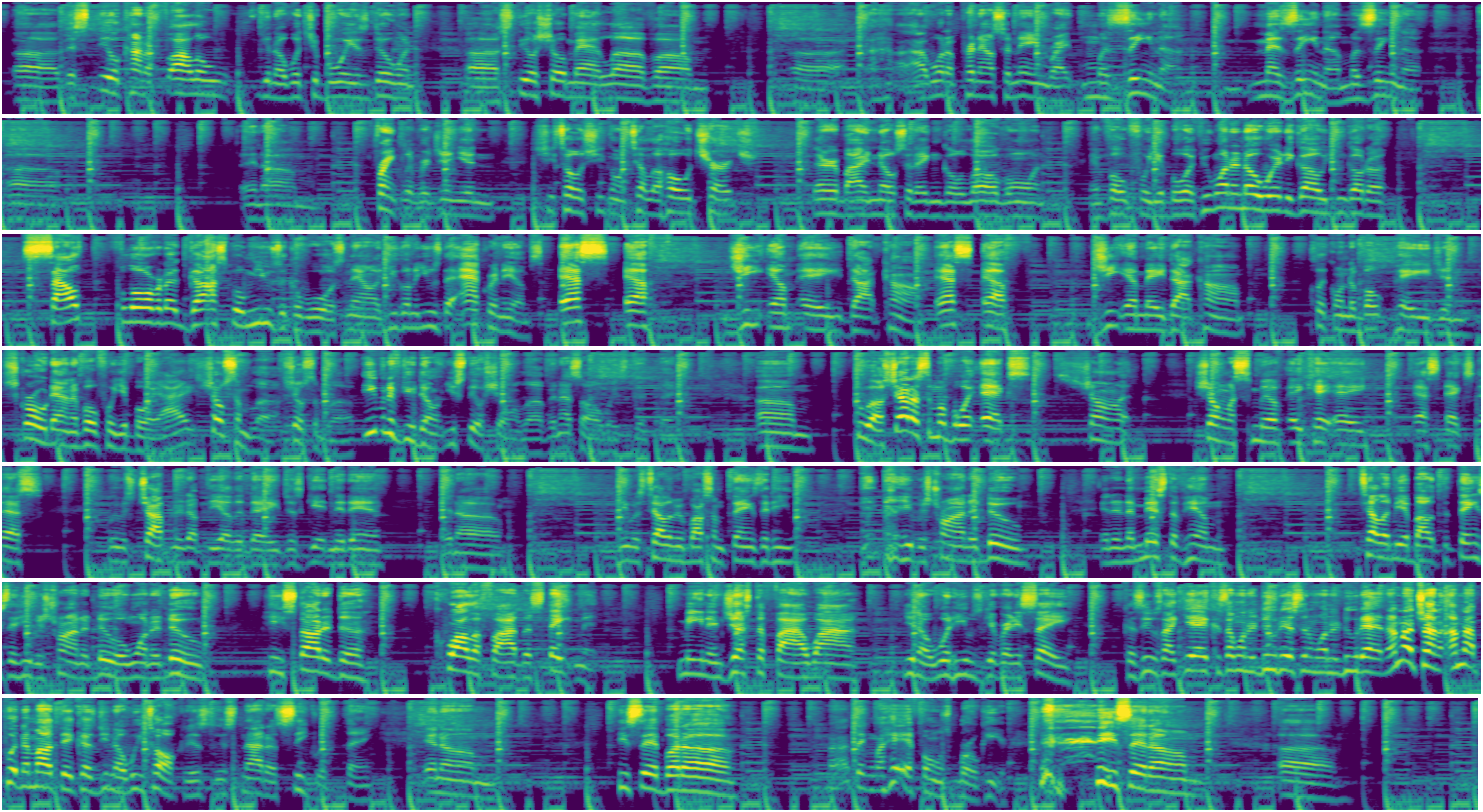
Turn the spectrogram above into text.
uh, that still kind of follow, you know, what your boy is doing. Uh, still show mad love. Um, uh, I, I want to pronounce her name right, Mazina, Mazina, Mazina, uh, in um, Franklin, Virginia. And she told she's gonna tell the whole church, let everybody know, so they can go log on and vote for your boy. If you want to know where to go, you can go to South Florida Gospel Music Awards. Now you're gonna use the acronyms SFGMA.com. SFGMA.com. Click on the vote page and scroll down and vote for your boy. All right, show some love. Show some love. Even if you don't, you're still showing love, and that's always a good thing. Um, who else? Shout out to my boy X, Sean, Sean Smith, aka SXS. We was chopping it up the other day, just getting it in, and uh, he was telling me about some things that he he was trying to do, and in the midst of him telling me about the things that he was trying to do or want to do, he started to qualify the statement, meaning justify why you know what he was getting ready to say. Cause he was like, yeah, cause I want to do this and want to do that, and I'm not trying to, I'm not putting him out there, cause you know we talk. It's it's not a secret thing, and um, he said, but uh, I think my headphones broke here. he said, um, uh.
